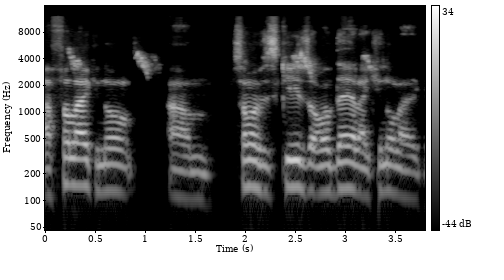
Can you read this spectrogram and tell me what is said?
I feel like you know, um, some of his kids are all there, like you know, like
